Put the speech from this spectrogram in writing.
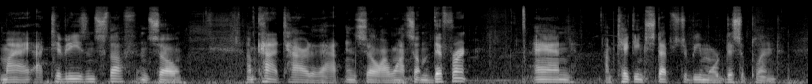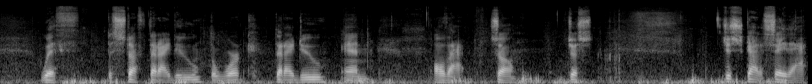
my activities and stuff. And so I'm kind of tired of that. And so I want something different. And I'm taking steps to be more disciplined with the stuff that I do, the work that I do, and all that. So just just got to say that.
